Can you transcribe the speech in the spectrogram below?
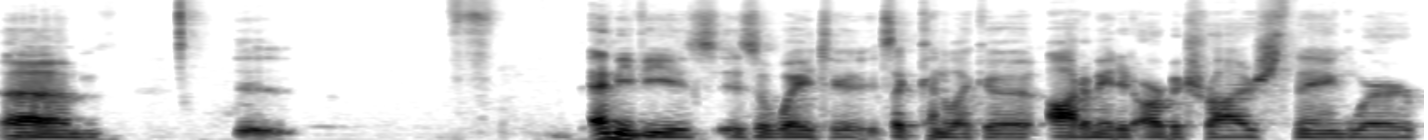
um, MEV is is a way to it's like kind of like a automated arbitrage thing where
